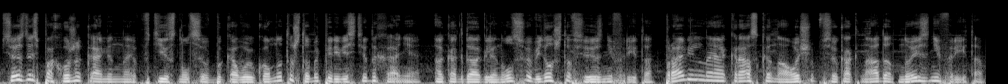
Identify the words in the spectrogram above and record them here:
Все здесь похоже каменное. Втиснулся в боковую комнату, чтобы перевести дыхание. А когда оглянулся, увидел, что все из нефрита. Правильная окраска, на ощупь все как надо, но из нефрита.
